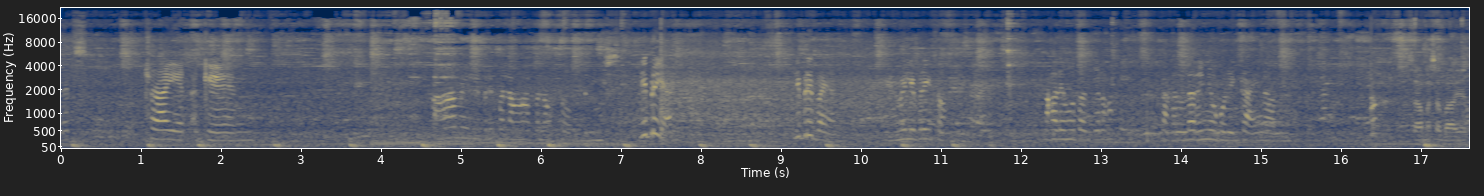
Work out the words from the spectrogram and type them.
Let's try it again. Ah, may libre pa lang nga palang soft drinks. Libre yan? Libre ba yan? Ayan, may libre yung soft drinks. Nakalimutan ko na kasi tagal na rin yung huling kain namin. Sama sa bayad.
